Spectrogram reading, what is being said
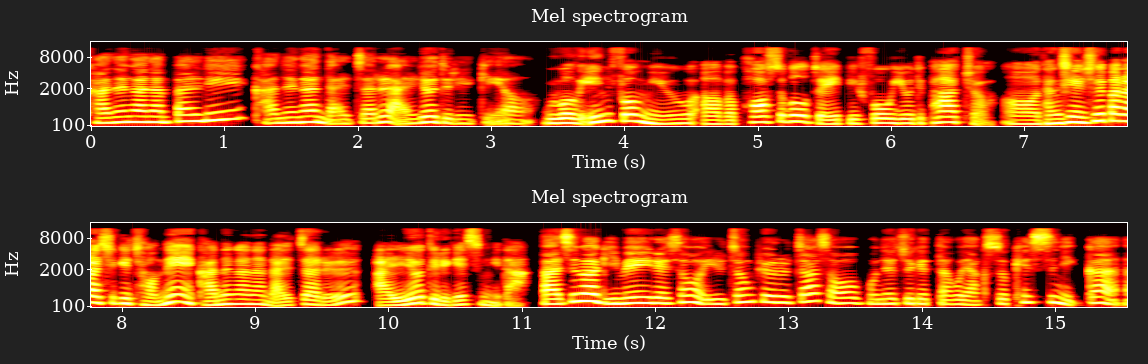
가능한 한 빨리 가능한 날짜를 알려드릴게요. We will inform you of a possible date before your departure. 어, 당신이 출발하시기 전에 가능한 한 날짜를 알려드리겠습니다. 마지막 이메일에서 일정표를 짜서 보내주겠다고 약속했으니까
